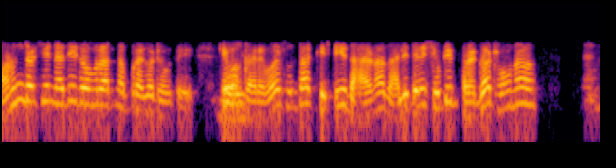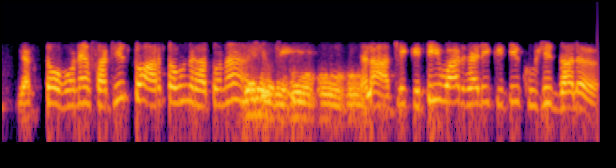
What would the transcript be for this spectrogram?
म्हणून जशी नदी डोंगरातनं प्रगट होते किंवा हो. गर्भ सुद्धा किती धारणा झाली तरी शेवटी प्रगट होणं व्यक्त होण्यासाठीच तो अर्थ होऊन राहतो ना आहे. हो हो हो. त्याला आतली किती वाढ झाली किती खुशीत झालं.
